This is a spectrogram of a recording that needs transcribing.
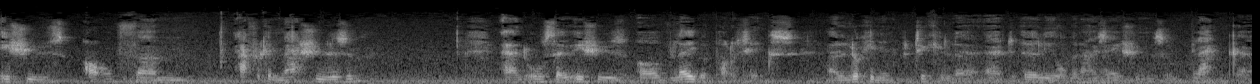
issues of um, African nationalism and also issues of labour politics, uh, looking in particular at early organisations of black uh,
